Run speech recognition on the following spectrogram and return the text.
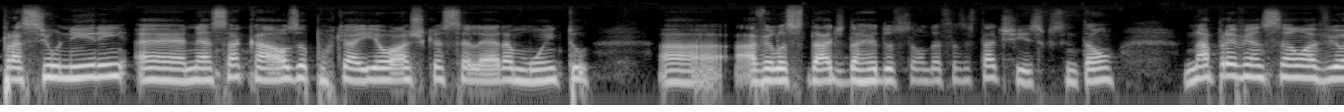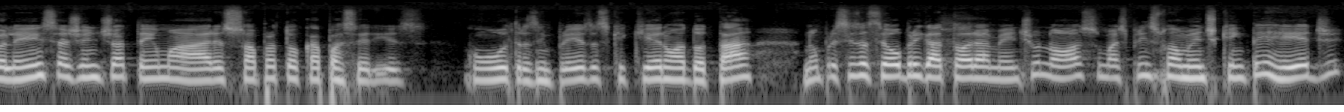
para se unirem é, nessa causa, porque aí eu acho que acelera muito a, a velocidade da redução dessas estatísticas. Então, na prevenção à violência, a gente já tem uma área só para tocar parcerias com outras empresas que queiram adotar. Não precisa ser obrigatoriamente o nosso, mas principalmente quem tem rede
